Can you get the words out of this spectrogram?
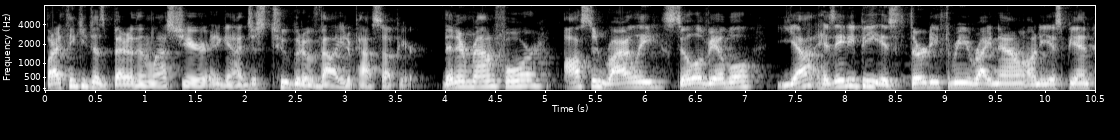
But I think he does better than last year. And again, just too good of a value to pass up here. Then in round four, Austin Riley still available. Yeah, his ADP is 33 right now on ESPN.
